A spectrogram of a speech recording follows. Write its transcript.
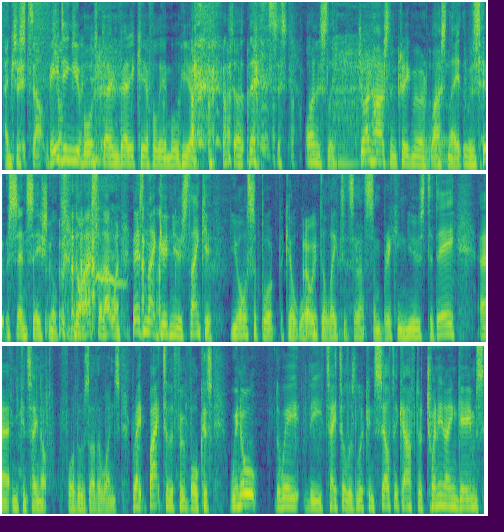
and just fading you in both down very carefully, and we'll hear. so this is honestly, John Hartson and Craig Moore last oh. night. It was it was sensational. No, that's for that one. But isn't that good news? Thank you. You all support the Kilt. We're delighted. So that's some breaking news today, uh, and you can sign up for those other ones. Right, back to the football because we know the way the title is looking. Celtic after 29 games.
